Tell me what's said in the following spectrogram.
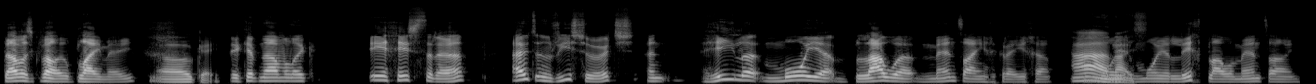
Daar was ik wel heel blij mee. Oh, Oké. Ik heb namelijk eergisteren uit een research een hele mooie blauwe Mantine gekregen. Een Ah, mooie, nice. mooie lichtblauwe Mantine.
